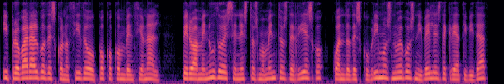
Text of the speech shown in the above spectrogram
y probar algo desconocido o poco convencional, pero a menudo es en estos momentos de riesgo cuando descubrimos nuevos niveles de creatividad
